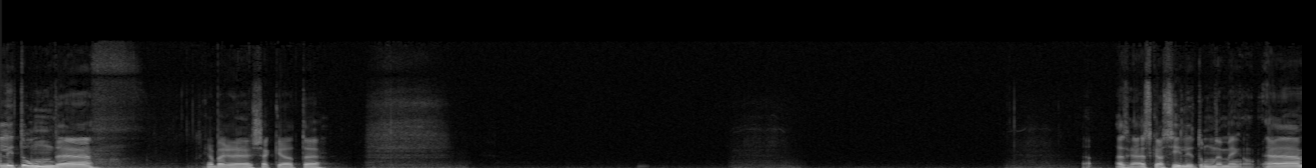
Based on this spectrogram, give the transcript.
litt om det. Skal jeg bare sjekke at uh, ja, jeg, skal, jeg, skal, si litt om det med en gang. Eh,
